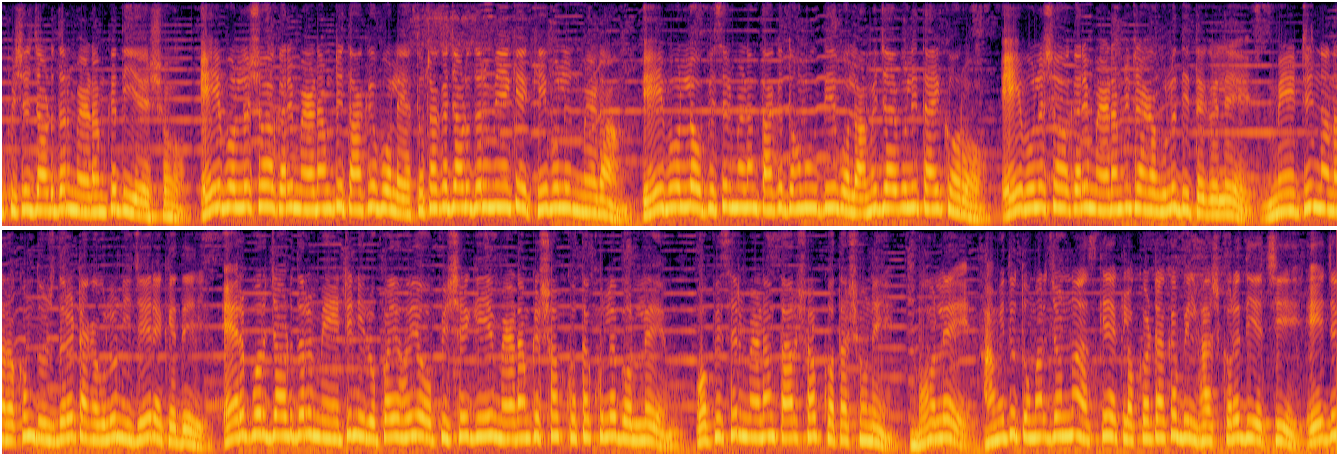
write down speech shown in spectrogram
অফিসের জাড়ুদার ম্যাডামকে দিয়ে এসো। এই বললে সহকারী ম্যাডামটি তাকে বলে, এত টাকা জাড়ুদার মেয়েকে? কি বলেন ম্যাডাম? এই বললে অফিসের ম্যাডাম তাকে ধমক দিয়ে বলে, আমি যাই বলি তাই করো। এই বলে সহকারী ম্যাডামটি টাকাগুলো দিতে গেলে। মেয়েটির নানা রকম দোষ ধরে টাকাগুলো নিজেই রেখে দেয় এরপর জাড়ুদার মেয়েটি নিরুপায় হয়ে অফিসে গিয়ে ম্যাডামকে সব কথা খুলে বললে, অফিসের ম্যাডাম তার সব কথা শুনে। বলে, আমি তো তোমার জন্য আজকে এক লক্ষ টাকা বিল ভাস করে দিয়েছি। এই যে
